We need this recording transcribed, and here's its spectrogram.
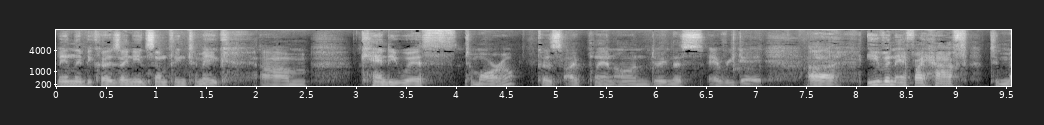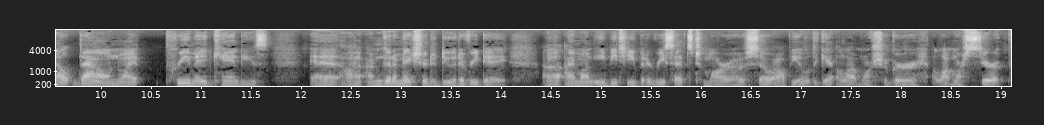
mainly because I need something to make um, candy with tomorrow, because I plan on doing this every day. Uh, even if I have to melt down my pre-made candies and I'm gonna make sure to do it every day. Uh, I'm on EBT, but it resets tomorrow, so I'll be able to get a lot more sugar, a lot more syrup.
